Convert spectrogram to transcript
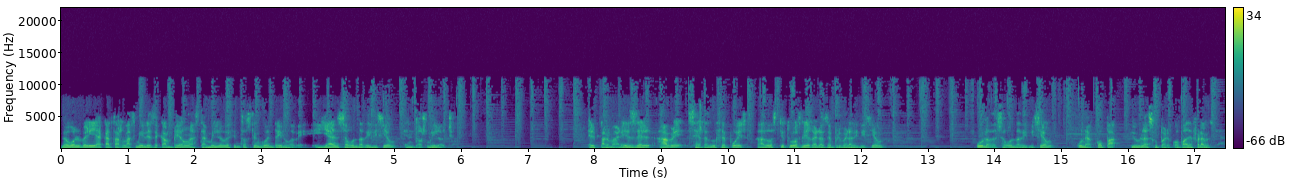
No volvería a catar las miles de campeón hasta 1959 y ya en segunda división en 2008. El palmarés del Abre se reduce pues a dos títulos ligueros de primera división, uno de segunda división, una Copa y una Supercopa de Francia.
